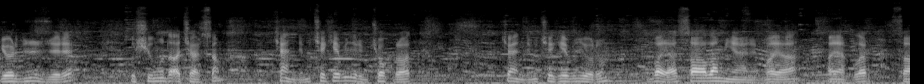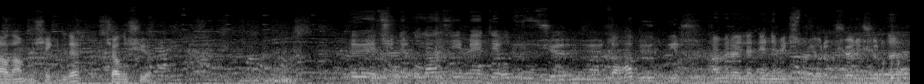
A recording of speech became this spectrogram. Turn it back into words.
Gördüğünüz üzere ışığımı da açarsam kendimi çekebilirim çok rahat. Kendimi çekebiliyorum. Bayağı sağlam yani. Bayağı ayaklar sağlam bir şekilde çalışıyor. Evet şimdi Ulanzi MT33'ü daha büyük bir kamerayla denemek istiyorum. Şöyle şurada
